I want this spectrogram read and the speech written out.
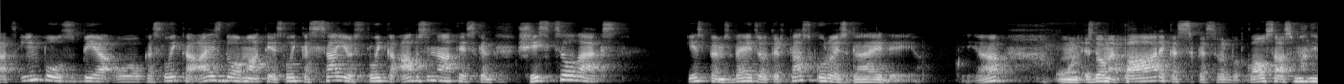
tāds impulss bija, kas lika aizdomāties, lika sajust, lika apzināties, ka šis cilvēks iespējams beidzot ir tas, kuru es gaidīju. Ja? Un es domāju, pāri, kas, kas varbūt klausās mani,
